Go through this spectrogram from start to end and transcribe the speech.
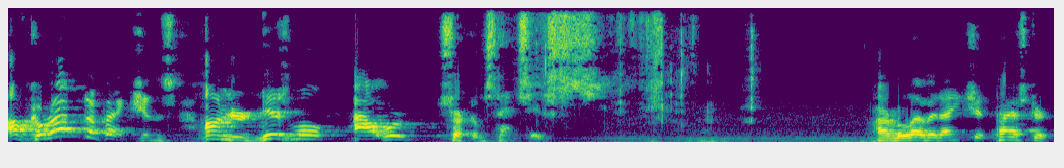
of corrupt affections under dismal outward circumstances. Our beloved ancient pastor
